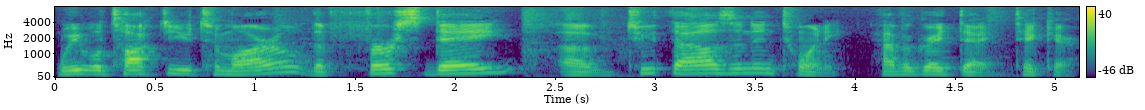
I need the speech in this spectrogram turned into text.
we will talk to you tomorrow, the first day of 2020. Have a great day. Take care.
